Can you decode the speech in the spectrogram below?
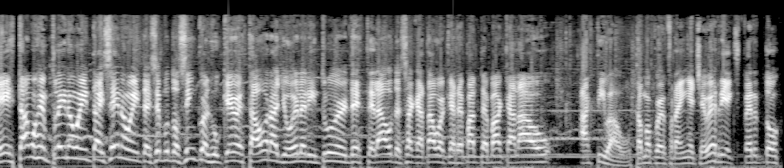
Estamos en Play 96, 96.5. El juqueo está ahora. Joel, el intruder de este lado de Zacatau, el que reparte bacalao, activado. Estamos con Efraín Echeverry, experto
